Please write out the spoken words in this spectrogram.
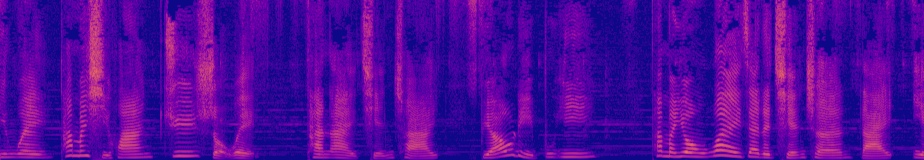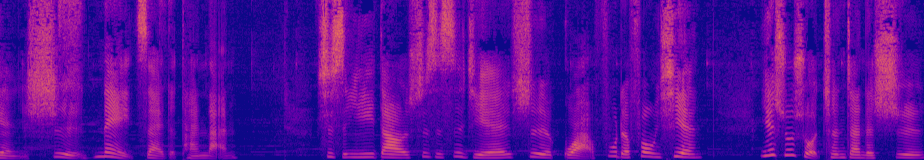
因为他们喜欢居首位，贪爱钱财，表里不一。他们用外在的虔诚来掩饰内在的贪婪。四十一到四十四节是寡妇的奉献。耶稣所称赞的是，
